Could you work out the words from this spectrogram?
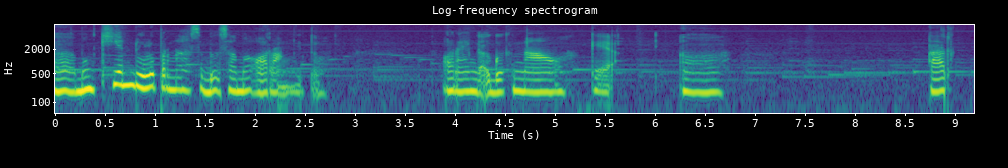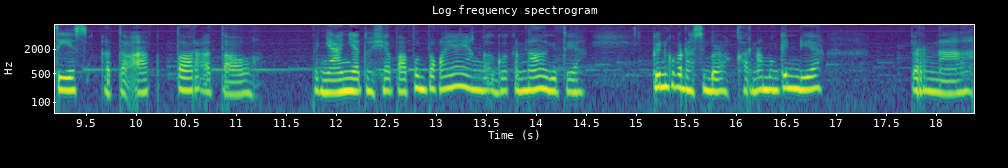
uh, mungkin dulu pernah sebel sama orang gitu. Orang yang gak gue kenal kayak uh, artis atau aktor atau penyanyi atau siapa pun pokoknya yang gak gue kenal gitu ya. Mungkin gue pernah sebel karena mungkin dia pernah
